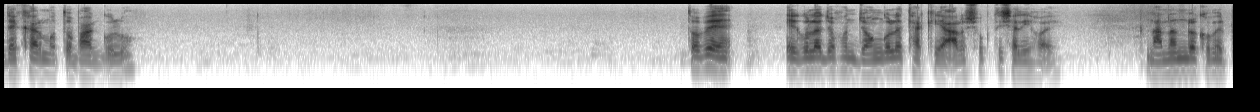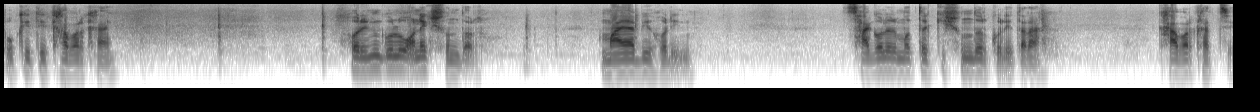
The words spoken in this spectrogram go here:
দেখার মতো বাঘগুলো। তবে এগুলা যখন জঙ্গলে থাকে আরও শক্তিশালী হয়। নানান রকমের প্রকৃতির খাবার খায়। হরিণগুলো অনেক সুন্দর। মায়াবী হরিণ। ছাগলের মতো কি সুন্দর করে তারা খাবার খাচ্ছে।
